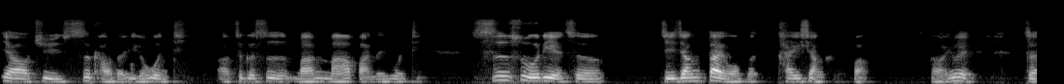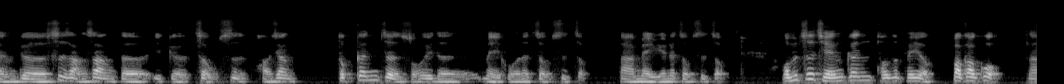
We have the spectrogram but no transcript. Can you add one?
要去思考的一个问题啊，这个是蛮麻烦的一个问题。失速列车即将带我们开向何方啊？因为整个市场上的一个走势好像都跟着所谓的美国的走势走啊，美元的走势走。我们之前跟投资朋友报告过，啊，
